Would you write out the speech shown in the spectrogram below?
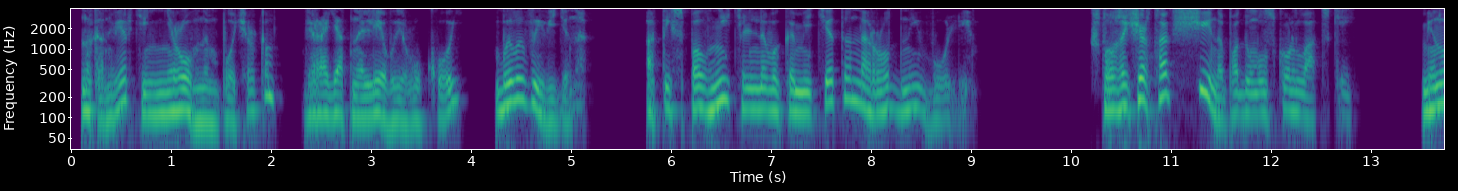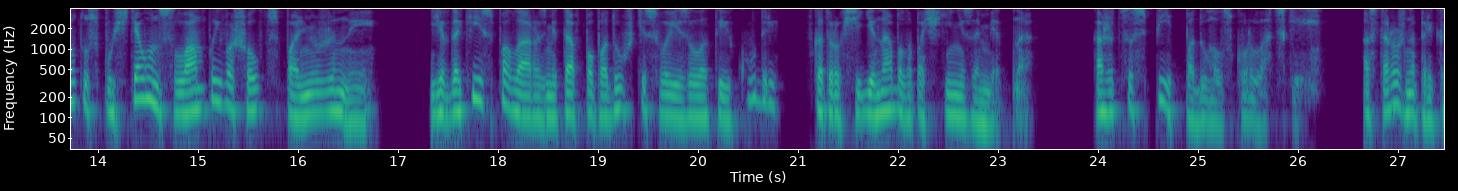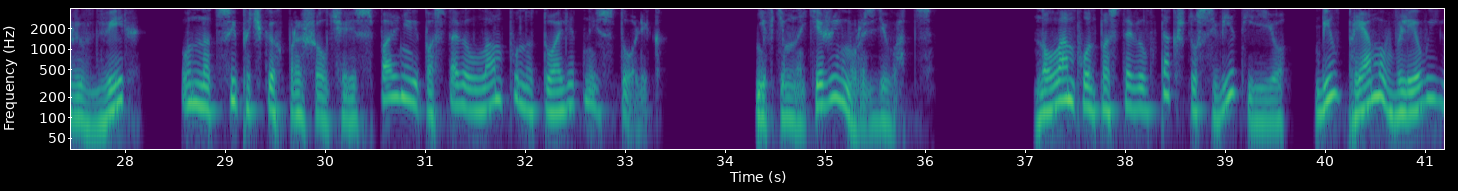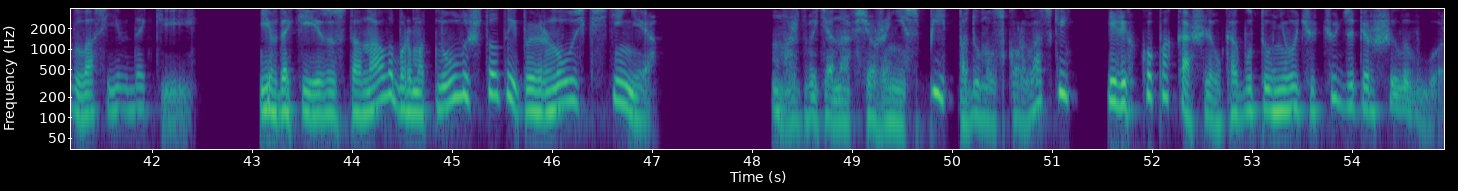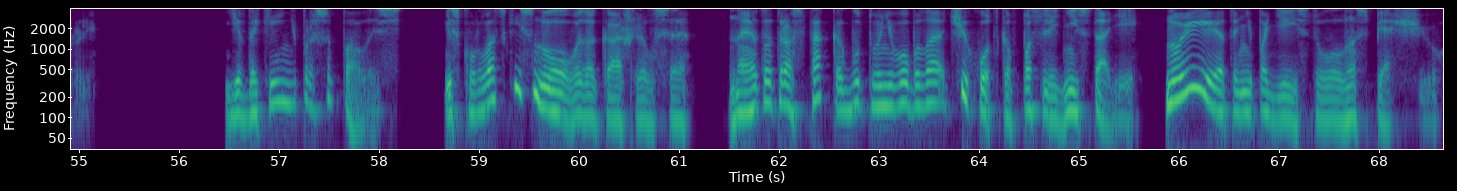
На конверте неровным почерком, вероятно, левой рукой, было выведено от исполнительного комитета народной воли. Что за чертовщина, подумал Скурлацкий. Минуту спустя он с лампой вошел в спальню жены. Евдокия спала, разметав по подушке свои золотые кудри, в которых седина была почти незаметна. Кажется, спит, подумал Скурлацкий. Осторожно прикрыв дверь, он на цыпочках прошел через спальню и поставил лампу на туалетный столик, не в темноте же ему раздеваться. Но лампу он поставил так, что свет ее бил прямо в левый глаз Евдокии. Евдокия застонала, бормотнула что-то и повернулась к стене. «Может быть, она все же не спит?» — подумал Скорлацкий и легко покашлял, как будто у него чуть-чуть запершило в горле. Евдокия не просыпалась, и Скурлацкий снова закашлялся. На этот раз так, как будто у него была чехотка в последней стадии, но и это не подействовало на спящую.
